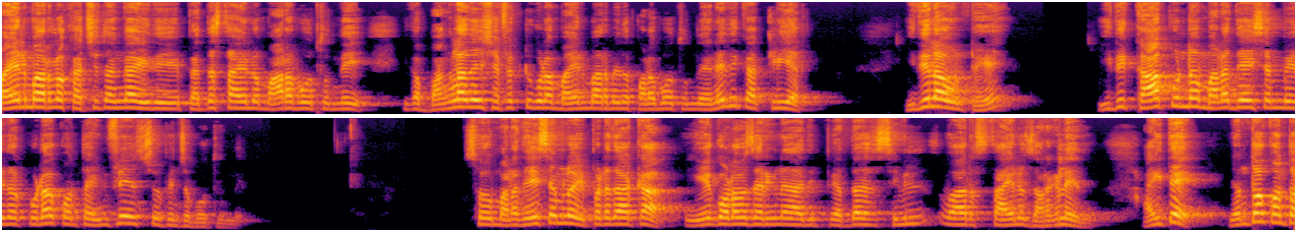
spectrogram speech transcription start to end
మయన్మార్లో ఖచ్చితంగా ఇది పెద్ద స్థాయిలో మారబోతుంది. ఇక బంగ్లాదేశ్ ఎఫెక్ట్ కూడా మయన్మార్ మీద పడబోతుంది అనేది ఇక క్లియర్. ఇదిలా ఉంటే ఇది కాకుండా మన దేశం మీద కూడా కొంత ఇన్ఫ్లుయెన్స్ చూపించబోతుంది. సో మన దేశంలో ఇప్పటిదాకా ఏ గొడవ జరిగినా అది పెద్ద సివిల్ వార్ స్థాయిలో జరగలేదు. అయితే ఎంతో కొంత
